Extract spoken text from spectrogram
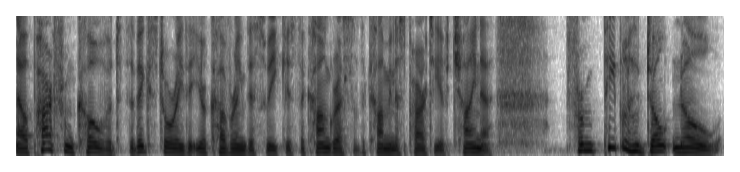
Now, apart from COVID, the big story that you're covering this week is the Congress of the Communist Party of China. From people who don't know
